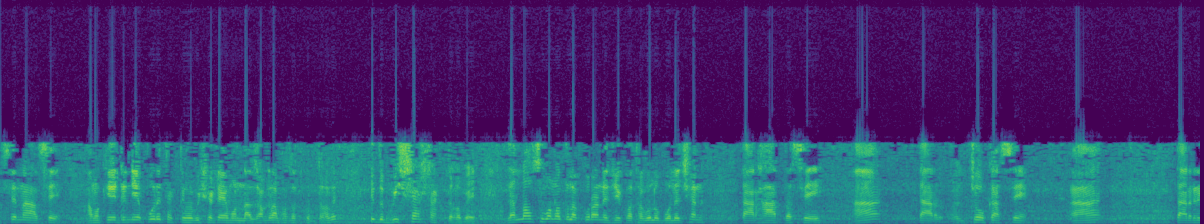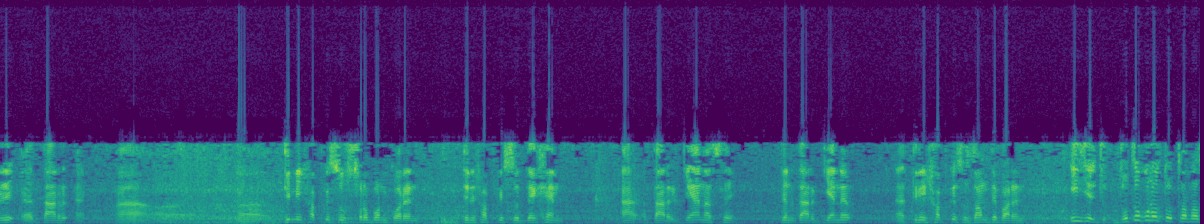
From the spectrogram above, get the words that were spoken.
আছে না আছে, আমাকে এটা নিয়ে পড়ে থাকতে হবে, সেটা এমন না ঝগড়া ফাসাদ করতে হবে, কিন্তু বিশ্বাস রাখতে হবে। যে আল্লাহ সুবান ওয়াতালা কোরআনে যে কথাগুলো বলেছেন, তার হাত আছে হ্যাঁ তার চোখ আছে হ্যাঁ তার তার তিনি সবকিছু শ্রবণ করেন, তিনি সবকিছু দেখেন তার জ্ঞান আছে তার জ্ঞানের তিনি সবকিছু জানতে পারেন। এই যে যতগুলো তথ্য আল্লাহ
